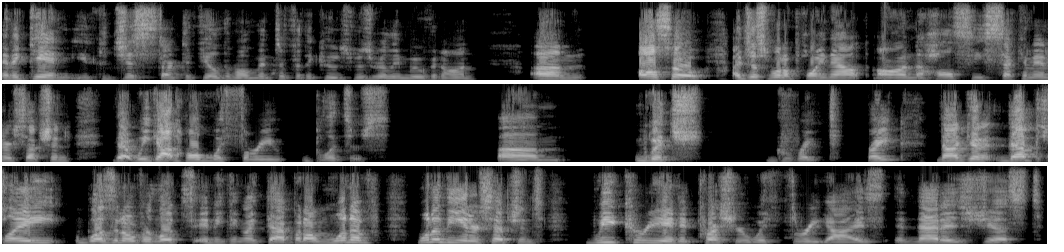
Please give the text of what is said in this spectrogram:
and again you could just start to feel the momentum for the Cougs was really moving on. Um, also, I just want to point out on Haulcy's second interception that we got home with three blitzers, um, which great, right? Not gonna that play wasn't overlooked, anything like that. But on one of one of the interceptions, we created pressure with three guys, and that is just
